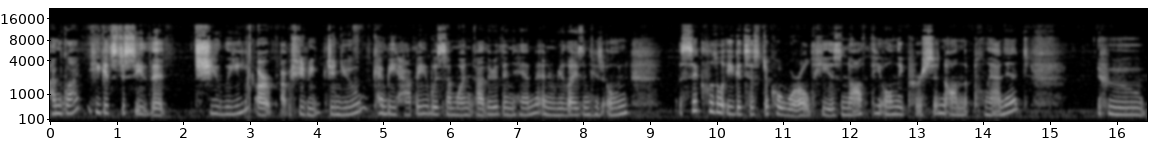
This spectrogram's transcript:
I'm glad he gets to see that Shili, or uh, excuse me, Jin Yu, can be happy with someone other than him and realizing his own sick little egotistical world, he is not the only person on the planet who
